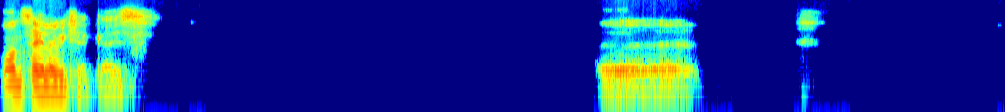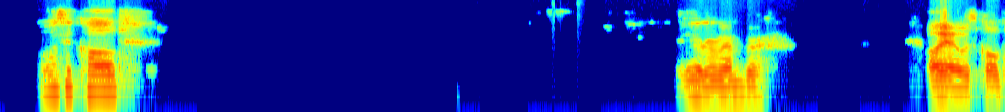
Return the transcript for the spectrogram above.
One second, let me check, guys. Uh, what was it called? Anyone remember? Oh yeah, it was called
